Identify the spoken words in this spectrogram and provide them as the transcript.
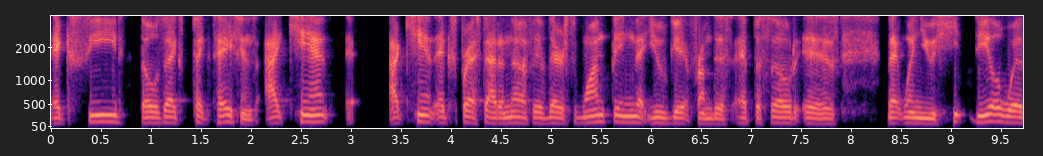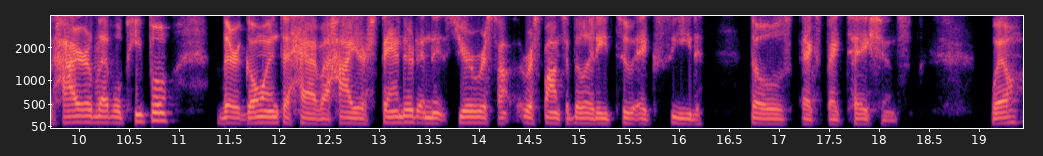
Exceed those expectations. I can't eh, I can't express that enough. If there's one thing that you get from this episode is that when you he- deal with higher level people, they're going to have a higher standard and it's your res- responsibility to exceed those expectations. Well,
